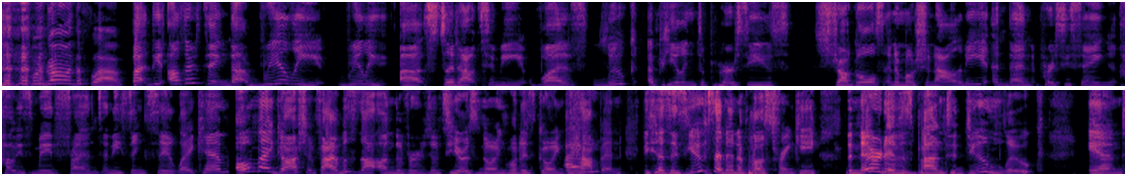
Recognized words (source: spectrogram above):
we're going with the flow. But the other thing that really, really uh, stood out to me was Luke appealing to Percy's struggles and emotionality, and then Percy saying how he's made friends and he thinks they like him. Oh my gosh, if I was not on the verge of tears knowing what is going to I- happen. Because as you said in a post, Frankie, the narrative is bound to doom Luke. And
